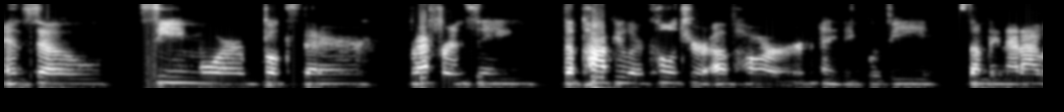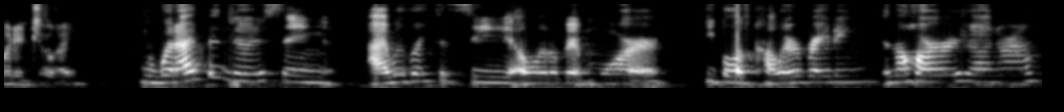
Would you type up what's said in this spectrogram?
And so seeing more books that are referencing the popular culture of horror, I think would be something that I would enjoy. What I've been noticing, I would like to see a little bit more people of color writing in the horror genre.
